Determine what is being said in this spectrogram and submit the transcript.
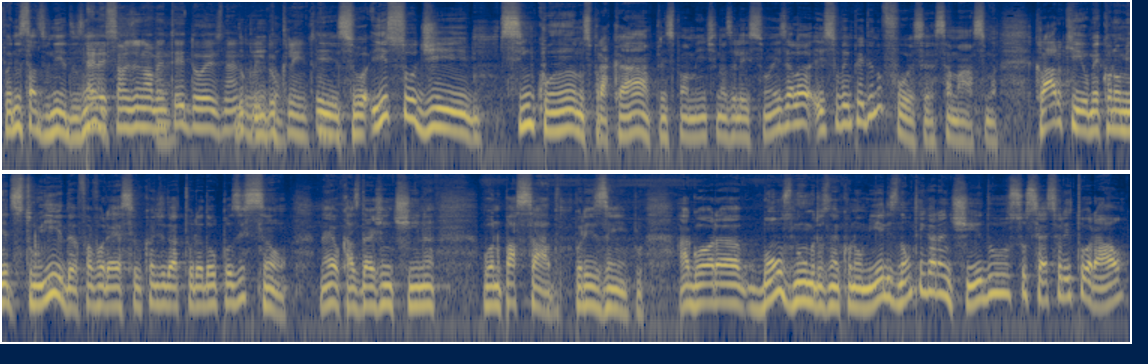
Foi nos Estados Unidos, né? Eleição de 92, é. né, do, do, Clinton. do, Clinton. Isso, isso de cinco anos para cá, principalmente nas eleições, ela, isso vem perdendo força, essa máxima. Claro que uma economia destruída favorece a candidatura da oposição, né, o caso da Argentina o ano passado, por exemplo. Agora, bons números na economia, eles não têm garantido sucesso eleitoral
